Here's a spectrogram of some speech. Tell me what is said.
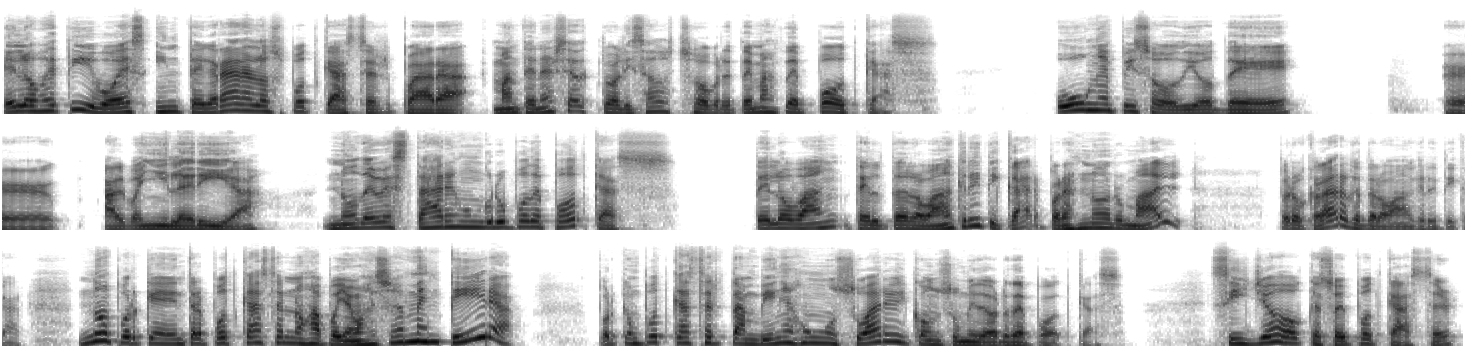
El objetivo es integrar a los podcasters para mantenerse actualizados sobre temas de podcast. Un episodio de eh, albañilería no debe estar en un grupo de podcast. Te lo, van, te, lo van a criticar, pero es normal. Pero claro que te lo van a criticar. No porque entre podcasters nos apoyamos. Eso es mentira. Porque un podcaster también es un usuario y consumidor de podcast. Si yo, que soy podcaster,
